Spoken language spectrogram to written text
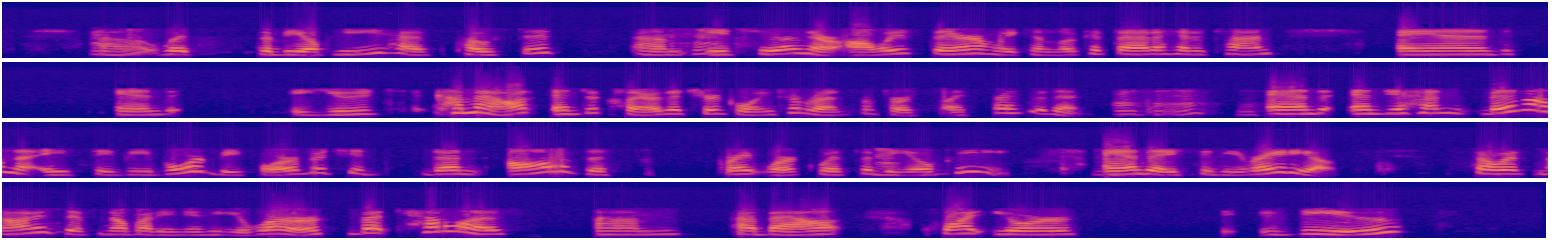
uh, mm-hmm. uh, which the BOP has posted um, mm-hmm. each year, and they're always there, and we can look at that ahead of time, and and you come out and declare that you're going to run for first vice president. Mm-hmm, mm-hmm. And and you hadn't been on the ACB board before, but you'd done all of this great work with the mm-hmm. BOP mm-hmm. and ACB radio. So it's not as if nobody knew who you were. But tell us um, about what your view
